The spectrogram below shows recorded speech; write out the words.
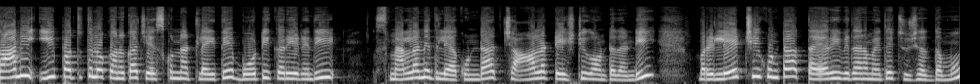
కానీ ఈ పద్ధతిలో కనుక చేసుకున్నట్లయితే బోటీ కర్రీ అనేది స్మెల్ అనేది లేకుండా చాలా టేస్టీగా ఉంటుందండి. మరి లేట్ చేయకుండా తయారీ విధానం అయితే చూసేద్దాము.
